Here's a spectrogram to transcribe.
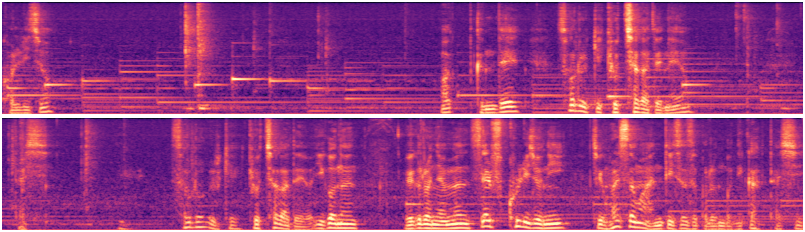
걸리죠? 어 근데 서로 이렇게 교차가 되네요. 다시. 예, 서로 이렇게 교차가 돼요. 이거는 왜 그러냐면 self collision이 지금 활성화 안 돼 있어서 그런 거니까 다시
